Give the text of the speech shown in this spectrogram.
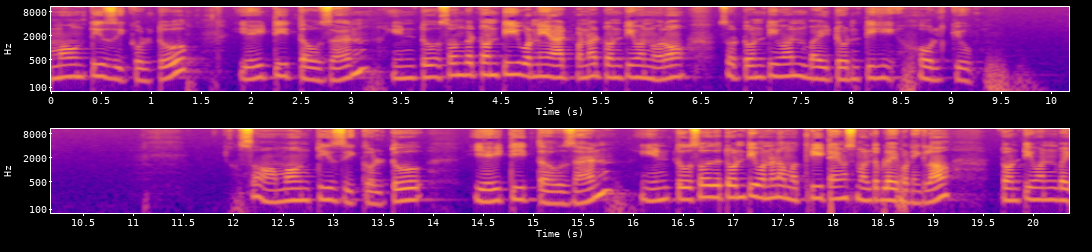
amount is equal to eighty thousand into so இங்கே டுவெண்ட்டி ஒன்னே ஆட் பண்ணால் டுவெண்ட்டி ஒன் வரும். So twenty one by twenty whole cube so amount is equal to eighty thousand into so இது டுவெண்ட்டி ஒன்னை நம்ம த்ரீ டைம்ஸ் மல்டிப்ளை பண்ணிக்கலாம். Twenty one by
